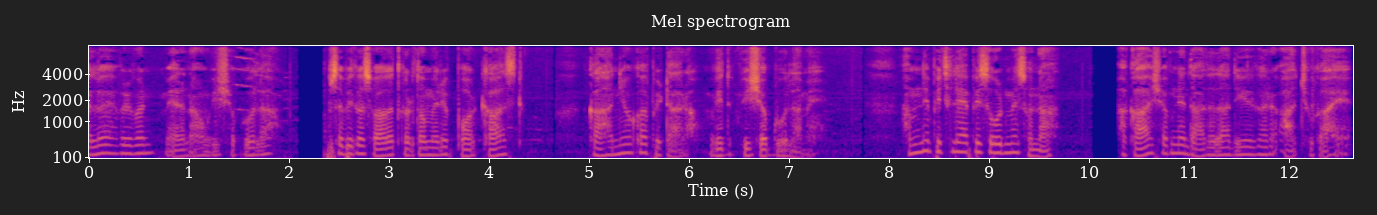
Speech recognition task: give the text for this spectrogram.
हेलो एवरीवन मेरा नाम विशव गोला आप सभी का स्वागत करता हूँ मेरे पॉडकास्ट कहानियों का पिटारा विद विशव गोला में। हमने पिछले एपिसोड में सुना, आकाश अपने दादा दादी के घर आ चुका है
